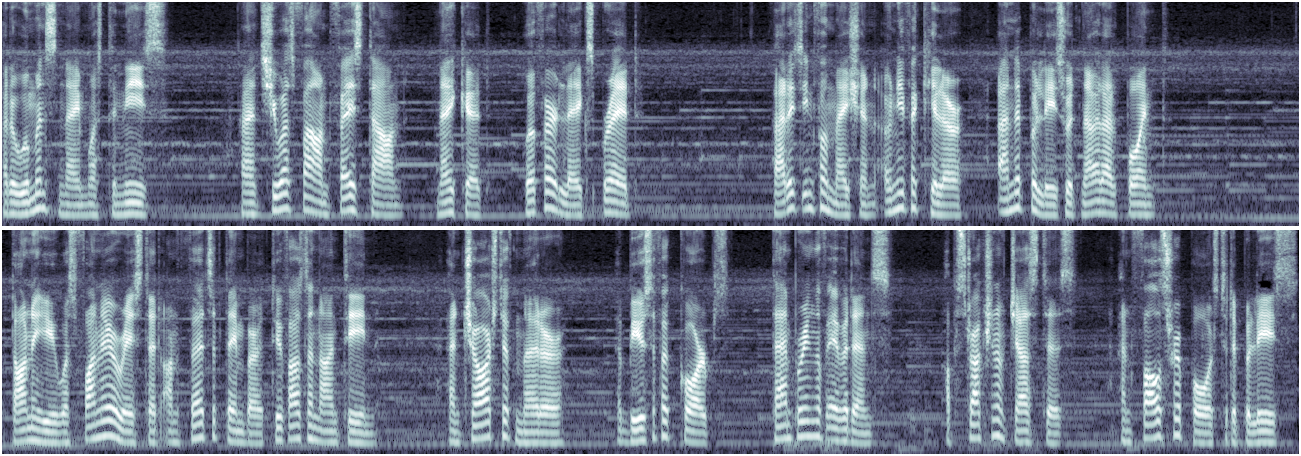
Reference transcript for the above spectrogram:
that the woman's name was Denise, and she was found face down, naked, with her legs spread. That is information only the killer and the police would know at that point. Donahue was finally arrested on 3rd September 2019 and charged with murder, abuse of a corpse, tampering of evidence, obstruction of justice, and false reports to the police.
